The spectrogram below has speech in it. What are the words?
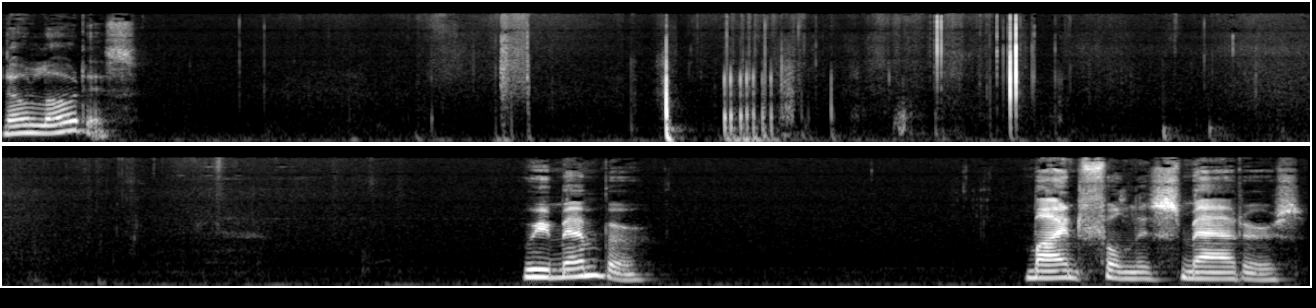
no lotus. Remember, mindfulness matters.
